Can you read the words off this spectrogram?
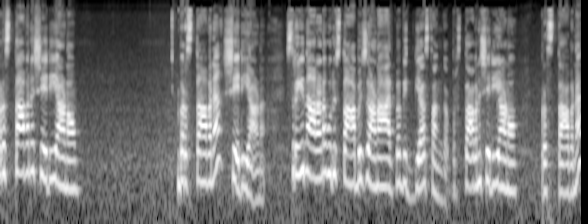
പ്രസ്താവന ശരിയാണോ? പ്രസ്താവന ശരിയാണ്. ശ്രീനാരായണ ഗുരു സ്ഥാപിച്ചതാണ് ആത്മവിദ്യാ സംഘം പ്രസ്താവന ശരിയാണോ? പ്രസ്താവന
